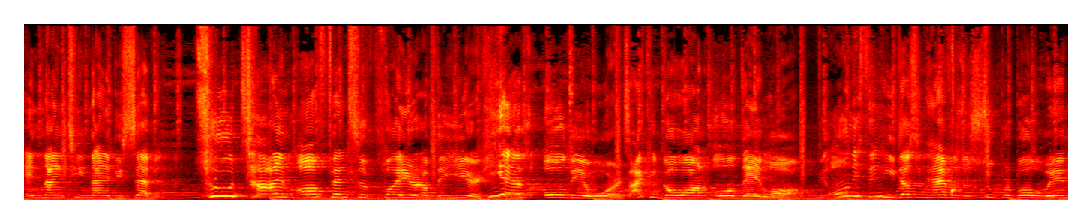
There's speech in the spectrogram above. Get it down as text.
in 1997 two-time offensive player of the year. He has all the awards. I could go on all day long. The only thing he doesn't have is a Super Bowl win,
